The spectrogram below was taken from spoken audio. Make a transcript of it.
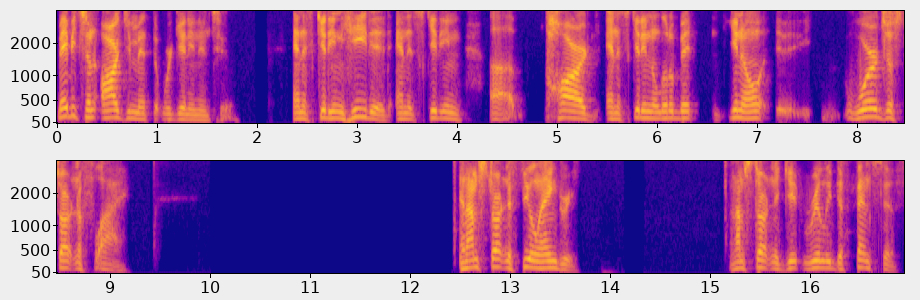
maybe it's an argument that we're getting into and it's getting heated and it's getting uh, hard and it's getting a little bit, you know, words are starting to fly. And I'm starting to feel angry. And I'm starting to get really defensive.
